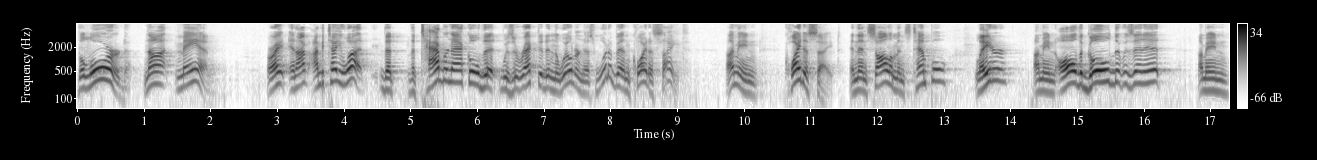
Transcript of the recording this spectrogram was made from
the Lord, not man. All right? And I, I'm going to tell you what, the, the tabernacle that was erected in the wilderness would have been quite a sight. I mean, quite a sight. And then Solomon's temple later, I mean, all the gold that was in it, I mean,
